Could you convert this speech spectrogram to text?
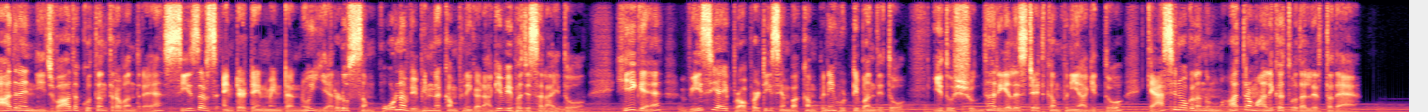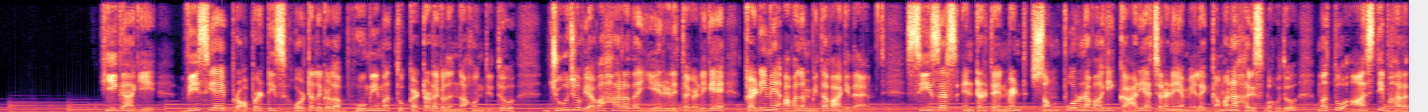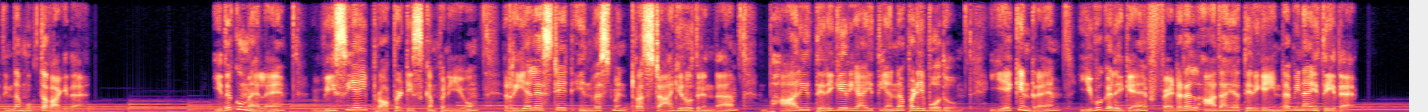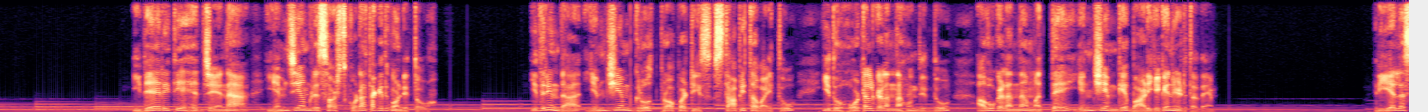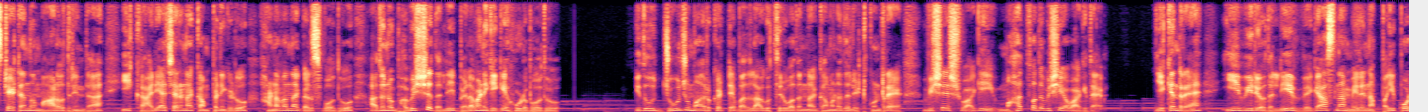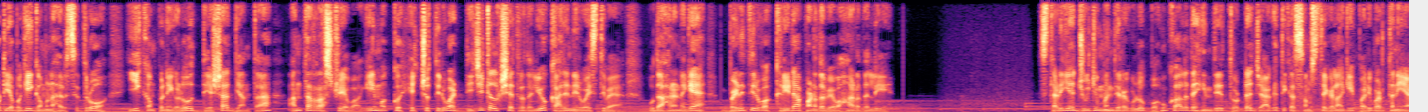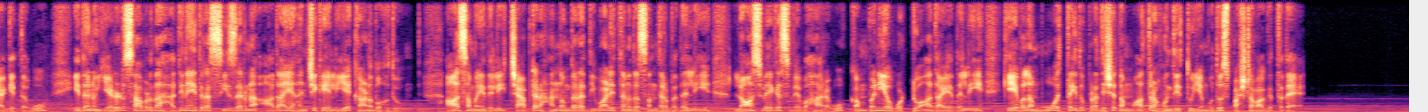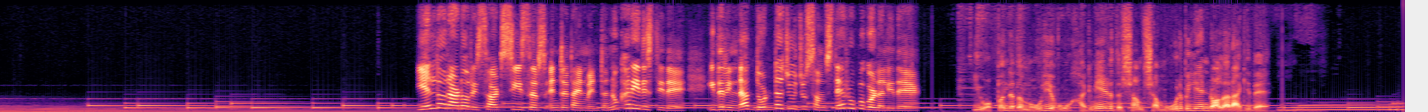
ಆದರೆ ನಿಜವಾದ ಕುತಂತ್ರವಂದ್ರೆ ಸೀಸರ್ಸ್ ಎಂಟರ್ಟೈನ್ಮೆಂಟ್ ಅನ್ನು ಎರಡು ಸಂಪೂರ್ಣ ವಿಭಿನ್ನ ಕಂಪನಿಗಳಾಗಿ ವಿಭಜಿಸಲಾಯಿತು. ಹೀಗೆ ವಿಸಿಐ ಪ್ರಾಪರ್ಟೀಸ್ ಎಂಬ ಕಂಪನಿ ಹುಟ್ಟಿ ಬಂದಿತು. ಇದು ಶುದ್ಧ ರಿಯಲ್ ಎಸ್ಟೇಟ್ ಕಂಪನಿಯಾಗಿದ್ದು ಕ್ಯಾಸಿನೋಗಳನ್ನು ಮಾತ್ರ ಮಾಲೀಕತ್ವದಲ್ಲಿರ್ತದೆ. ಹೀಗಾಗಿ ವಿಸಿಐ ಪ್ರಾಪರ್ಟೀಸ್ ಹೋಟೆಲ್ಗಳ ಭೂಮಿ ಮತ್ತು ಕಟ್ಟಡಗಳನ್ನು ಹೊಂದಿದ್ದು ಜೂಜು ವ್ಯವಹಾರದ ಏರಿಳಿತಗಳಿಗೆ ಕಡಿಮೆ ಅವಲಂಬಿತವಾಗಿದೆ. ಸೀಸರ್ಸ್ ಎಂಟರ್ಟೈನ್ಮೆಂಟ್ ಸಂಪೂರ್ಣವಾಗಿ ಕಾರ್ಯಾಚರಣೆಯ ಮೇಲೆ ಗಮನ ಹರಿಸಬಹುದು ಮತ್ತು ಆಸ್ತಿ ಭಾರದಿಂದ ಮುಕ್ತವಾಗಿದೆ. ಇದಕ್ಕೂ ಮೇಲೆ ವಿಸಿಐ ಪ್ರಾಪರ್ಟೀಸ್ ಕಂಪನಿಯು ರಿಯಲ್ ಎಸ್ಟೇಟ್ ಇನ್ವೆಸ್ಟ್ಮೆಂಟ್ ಟ್ರಸ್ಟ್ ಆಗಿರೋದ್ರಿಂದ ಭಾರಿ ತೆರಿಗೆ ರಿಯಾಯಿತಿಯನ್ನು ಪಡೆಯಬಹುದು ಏಕೆಂದ್ರೆ ಇವುಗಳಿಗೆ ಫೆಡರಲ್ ಆದಾಯ ತೆರಿಗೆಯಿಂದ ವಿನಾಯಿತಿ ಇದೆ. ಇದೇ ರೀತಿಯ ಹೆಜ್ಜೆಯನ್ನ ಎಂಜಿಎಂ ರಿಸಾರ್ಟ್ಸ್ ಕೂಡ ತೆಗೆದುಕೊಂಡಿತ್ತು. ಇದರಿಂದ ಎಂಜಿಎಂ ಗ್ರೋತ್ ಪ್ರಾಪರ್ಟೀಸ್ ಸ್ಥಾಪಿತವಾಯಿತು. ಇದು ಹೋಟೆಲ್ಗಳನ್ನು ಹೊಂದಿದ್ದು ಅವುಗಳನ್ನು ಮತ್ತೆ ಎಂಜಿಎಂಗೆ ಬಾಡಿಗೆಗೆ ನೀಡುತ್ತದೆ ರಿಯಲ್ ಎಸ್ಟೇಟ್ ಅನ್ನು ಮಾರೋದ್ರಿಂದ ಈ ಕಾರ್ಯಾಚರಣಾ ಕಂಪನಿಗಳು ಹಣವನ್ನ ಗಳಿಸಬಹುದು ಅದನ್ನು ಭವಿಷ್ಯದಲ್ಲಿ ಬೆಳವಣಿಗೆಗೆ ಹೂಡಬಹುದು. ಇದು ಜೂಜು ಮಾರುಕಟ್ಟೆ ಬದಲಾಗುತ್ತಿರುವುದನ್ನ ಗಮನದಲ್ಲಿಟ್ಕೊಂಡ್ರೆ ವಿಶೇಷವಾಗಿ ಮಹತ್ವದ ವಿಷಯವಾಗಿದೆ. ಏಕೆಂದ್ರೆ, ಈ ವಿಡಿಯೋದಲ್ಲಿ ವೆಗಾಸ್ನ ಮೇಲಿನ ಪೈಪೋಟಿಯ ಬಗ್ಗೆ ಗಮನ ಹರಿಸಿದ್ರು, ಈ ಕಂಪನಿಗಳು ದೇಶಾದ್ಯಂತ ಅಂತಾರಾಷ್ಟ್ರೀಯವಾಗಿ ಮತ್ತು ಹೆಚ್ಚುತ್ತಿರುವ ಡಿಜಿಟಲ್ ಕ್ಷೇತ್ರದಲ್ಲಿಯೂ ಕಾರ್ಯನಿರ್ವಹಿಸುತ್ತಿವೆ ಉದಾಹರಣೆಗೆ, ಬೆಳೆತಿರುವ ಕ್ರೀಡಾಪಣದ ವ್ಯವಹಾರದಲ್ಲಿ. ಸ್ಥಳೀಯ ಜೂಜು ಮಂದಿರಗಳು ಬಹುಕಾಲದ ಹಿಂದೆ ದೊಡ್ಡ ಜಾಗತಿಕ ಸಂಸ್ಥೆಗಳಾಗಿ ಪರಿವರ್ತನೆಯಾಗಿದ್ದವು. ಇದನ್ನು ಎರಡು ಸಾವಿರದ ಹದಿನೈದರ ಸೀಸರ್ನ ಆದಾಯ ಹಂಚಿಕೆಯಲ್ಲಿಯೇ ಕಾಣಬಹುದು. ಆ ಸಮಯದಲ್ಲಿ ಚಾಪ್ಟರ್ ಹನ್ನೊಂದರ ದಿವಾಳಿತನದ ಸಂದರ್ಭದಲ್ಲಿ ಲಾಸ್ ವೇಗಸ್ ವ್ಯವಹಾರವು ಕಂಪನಿಯ ಒಟ್ಟು ಆದಾಯದಲ್ಲಿ ಕೇವಲ ಮೂವತ್ತೈದು ಪ್ರತಿಶತ ಮಾತ್ರ ಹೊಂದಿತ್ತು ಎಂಬುದು ಸ್ಪಷ್ಟವಾಗುತ್ತದೆ. ಎಲ್ಲೋರಾಡೋ ರಿಸಾರ್ಟ್ ಸೀಸರ್ಸ್ ಎಂಟರ್ಟೈನ್ಮೆಂಟ್ ಅನ್ನು ಖರೀದಿಸುತ್ತಿದೆ ಇದರಿಂದ ದೊಡ್ಡ ಜೂಜು ಸಂಸ್ಥೆ ರೂಪುಗೊಳ್ಳಲಿದೆ. ಈ ಒಪ್ಪಂದದ ಮೌಲ್ಯವು ಹದಿನೇಳು ದಶಾಂಶ ಮೂರು ಬಿಲಿಯನ್ ಡಾಲರ್ ಆಗಿದೆ.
